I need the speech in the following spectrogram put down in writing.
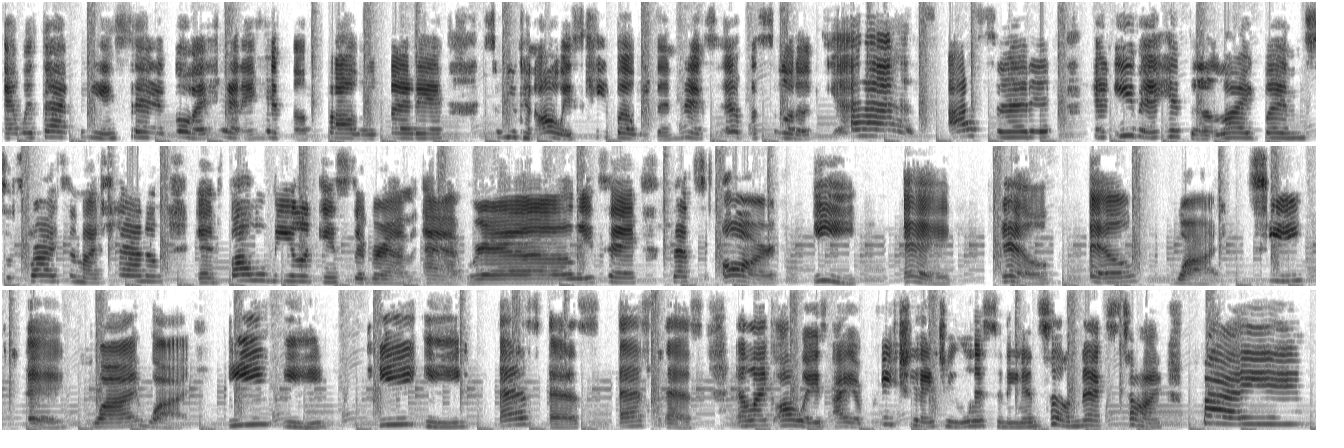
And with that being said, go ahead and hit the follow button so you can always keep up with the next episode of Yes, I said it. And even hit the like button, subscribe to my channel, and follow me on Instagram at Reality. That's R E A L L Y T A Y Y. E E E E S S S S. And like always, I appreciate you listening. Until next time, bye.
